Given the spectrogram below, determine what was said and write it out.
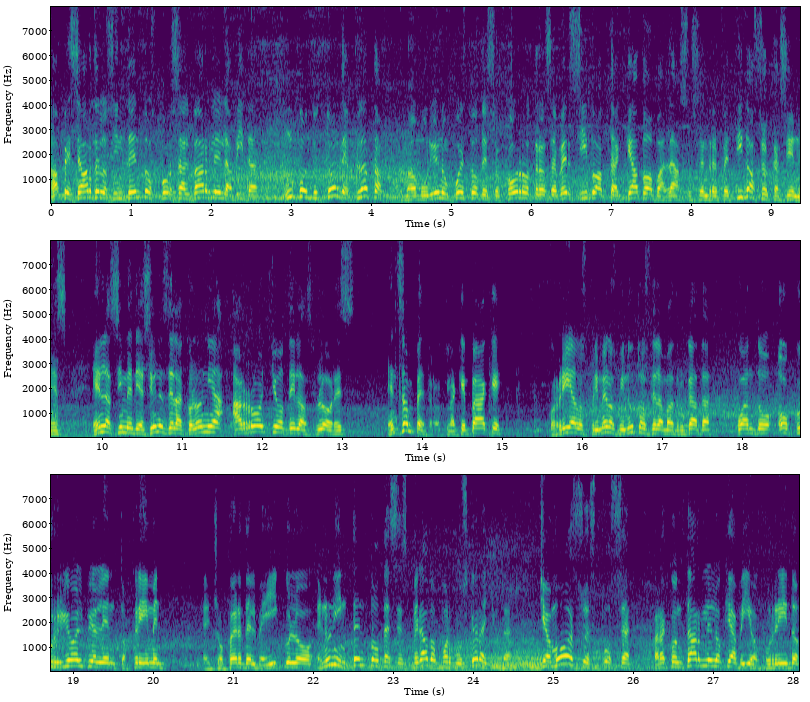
A pesar de los intentos por salvarle la vida, un conductor de plataforma murió en un puesto de socorro tras haber sido atacado a balazos en repetidas ocasiones en las inmediaciones de la colonia Arroyo de las Flores, en San Pedro, Tlaquepaque. Corrían los primeros minutos de la madrugada cuando ocurrió el violento crimen. El chofer del vehículo, en un intento desesperado por buscar ayuda, llamó a su esposa para contarle lo que había ocurrido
